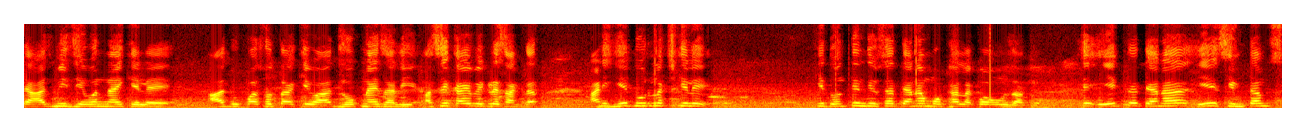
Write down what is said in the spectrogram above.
ते आज मी जेवण नाही केलंय आज उपास होता किंवा आज झोप नाही झाली असे काही वेगळे सांगतात. आणि हे दुर्लक्ष केले की दोन तीन दिवसात त्यांना मोठा लकवा होऊन जातो. ते एक तर त्यांना हे सिमटम्स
